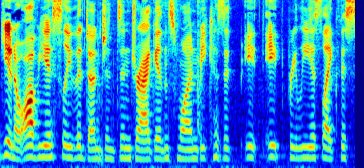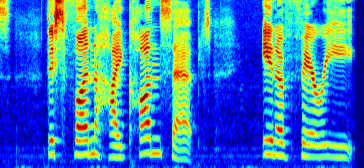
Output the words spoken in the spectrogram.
you know obviously the dungeons and dragons one because it it, it really is like this this fun high concept in a very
